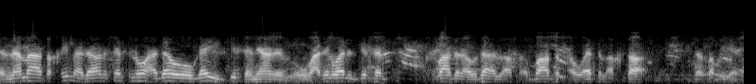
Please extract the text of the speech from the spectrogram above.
إنما تقييم أداؤه أنا شايف إن هو أداؤه جيد جدا يعني وبعدين وارد جدا بعض الاوقات بعض الأوقات الأخطاء. ده طبيعي.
